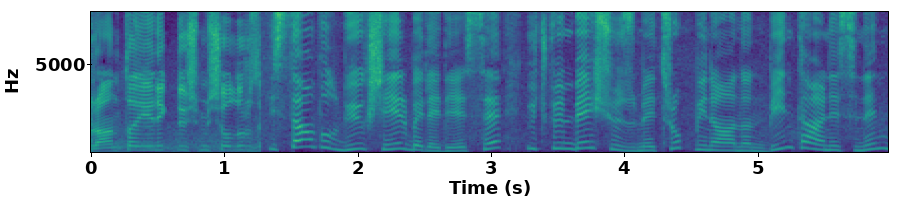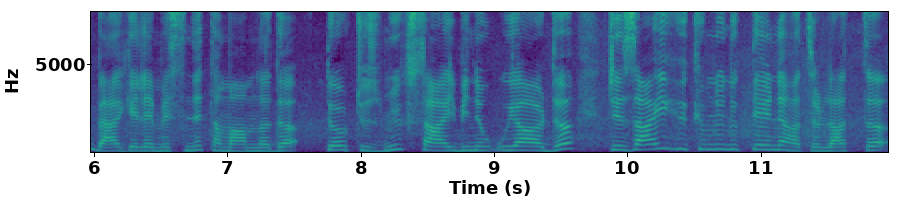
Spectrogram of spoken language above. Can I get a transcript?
ranta yenik düşmüş oluruz. İstanbul Büyükşehir Belediyesi 3500 metruk binanın 1000 tanesinin belgelemesini tamamladı. 400 mülk sahibini uyardı, cezai yükümlülüklerini hatırlattı.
